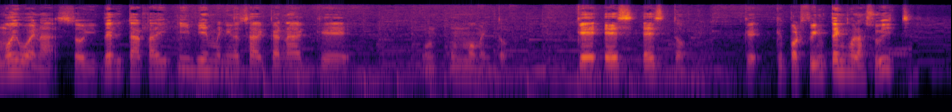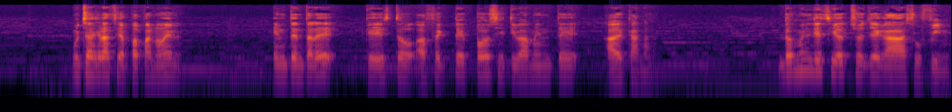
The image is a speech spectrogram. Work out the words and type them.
Muy buenas, soy Delta Ray y bienvenidos al canal que... Un, momento. ¿Qué es esto? Que, por fin tengo la Switch. Muchas gracias Papá Noel. Intentaré que esto afecte positivamente al canal. 2018 llega a su fin.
